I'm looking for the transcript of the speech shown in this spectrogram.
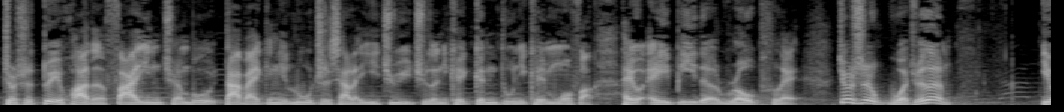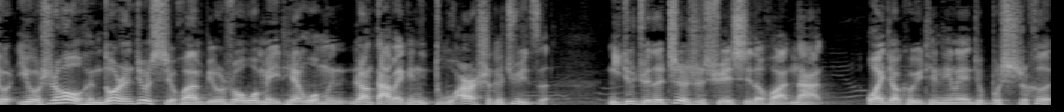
就是对话的发音全部大白给你录制下来，一句一句的，你可以跟读，你可以模仿。还有 A B 的 role play，就是我觉得有有时候很多人就喜欢，比如说我每天我们让大白给你读二十个句子，你就觉得这是学习的话，那外教口语天天练就不适合，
